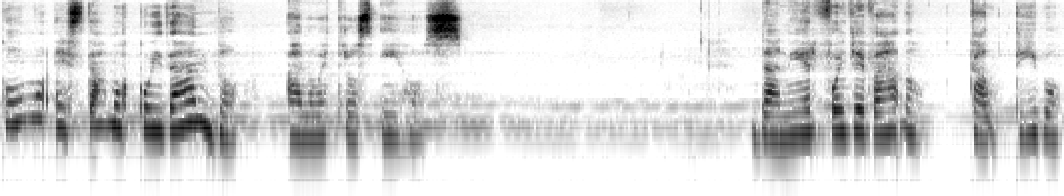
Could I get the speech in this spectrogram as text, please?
¿Cómo estamos cuidando a nuestros hijos? Daniel fue llevado cautivo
